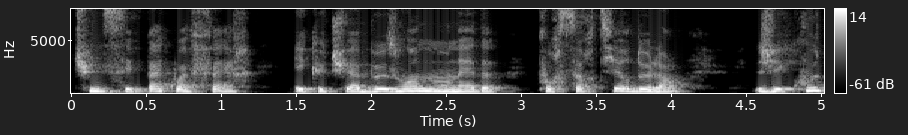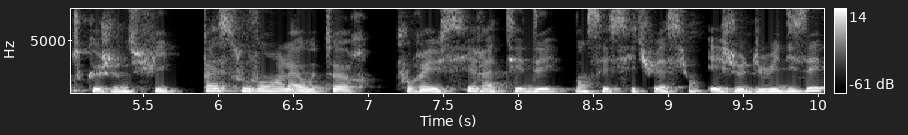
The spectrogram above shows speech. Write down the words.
tu ne sais pas quoi faire et que tu as besoin de mon aide pour sortir de là. J'écoute que je ne suis pas souvent à la hauteur pour réussir à t'aider dans ces situations. Et je lui disais,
